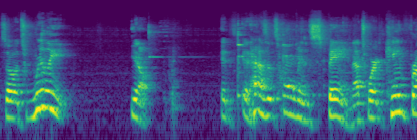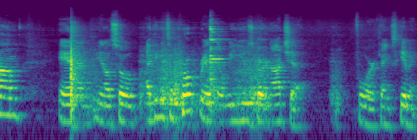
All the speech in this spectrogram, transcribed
so it's really, you know, it, it has its home in Spain. That's where it came from. And, you know, so I think it's appropriate that we use garnacha for Thanksgiving.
